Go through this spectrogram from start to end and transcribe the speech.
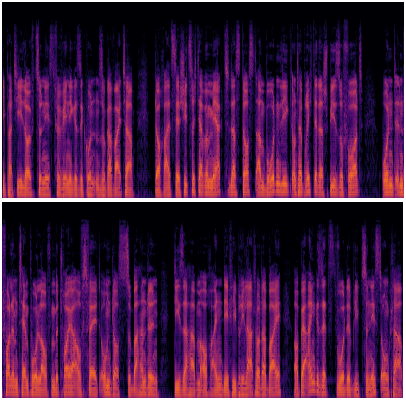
Die Partie läuft zunächst für wenige Sekunden sogar weiter. Doch als der Schiedsrichter bemerkt, dass Dost am Boden liegt, unterbricht er das Spiel sofort und in vollem Tempo laufen Betreuer aufs Feld, um Dost zu behandeln. Diese haben auch einen Defibrillator dabei. Ob er eingesetzt wurde, blieb zunächst unklar.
